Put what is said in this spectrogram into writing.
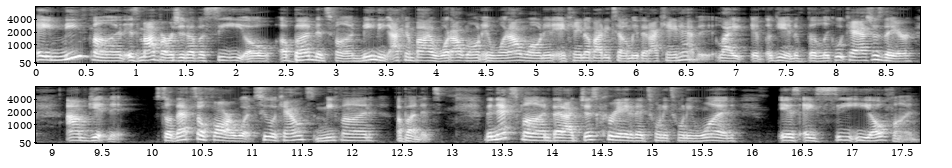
A me fund is my version of a CEO abundance fund, meaning I can buy what I want and when I want it and can't nobody tell me that I can't have it. Like if again, if the liquid cash is there, I'm getting it. So that's so far what two accounts, me fund, abundance. The next fund that I just created in 2021 is a CEO fund.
